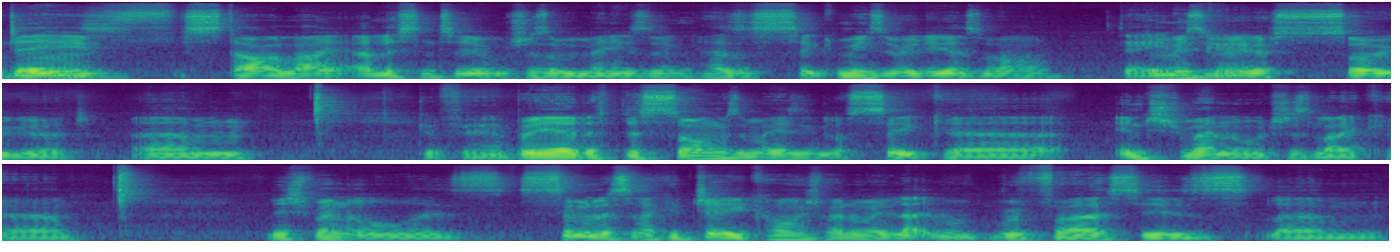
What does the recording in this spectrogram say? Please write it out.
Dave. Starlight I listened to, which was amazing. Has a sick music video as well. Dave, the music okay. video is so good. Um, Good for him. but yeah, the, the song's amazing. Got sick uh, instrumental, which is like uh, instrumental is similar to like a J Cole instrumental, where it, like re- reverses um,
